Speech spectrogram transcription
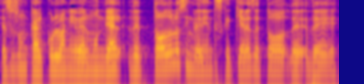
esto es un cálculo a nivel mundial de todos los ingredientes que quieras, de todo, de de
